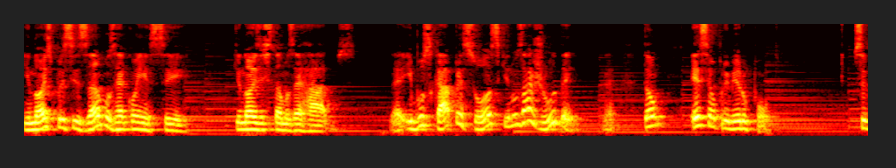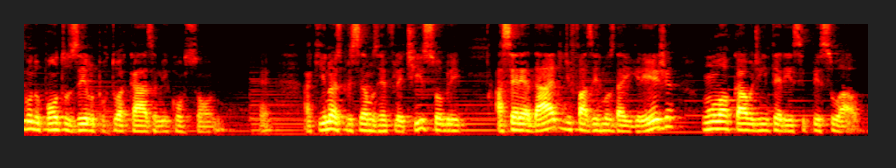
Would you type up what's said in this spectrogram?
E nós precisamos reconhecer que nós estamos errados né? e buscar pessoas que nos ajudem. Né? Então, esse é o primeiro ponto. O segundo ponto, o zelo por tua casa me consome. Né? Aqui nós precisamos refletir sobre a seriedade de fazermos da igreja um local de interesse pessoal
